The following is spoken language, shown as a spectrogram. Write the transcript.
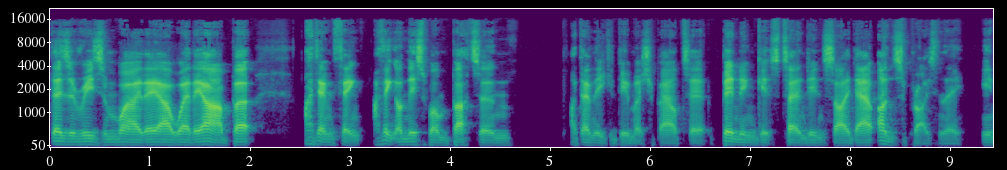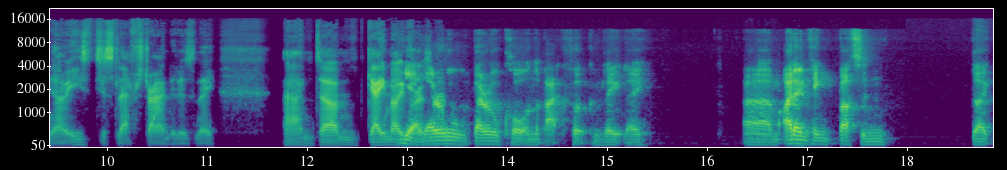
there's a reason why they are where they are. But I don't think. I think on this one, Button. I don't think he can do much about it. Binning gets turned inside out, unsurprisingly. You know, he's just left stranded, isn't he? And um, game over. yeah, they're all they're all caught on the back foot completely. Um, I don't think Button like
